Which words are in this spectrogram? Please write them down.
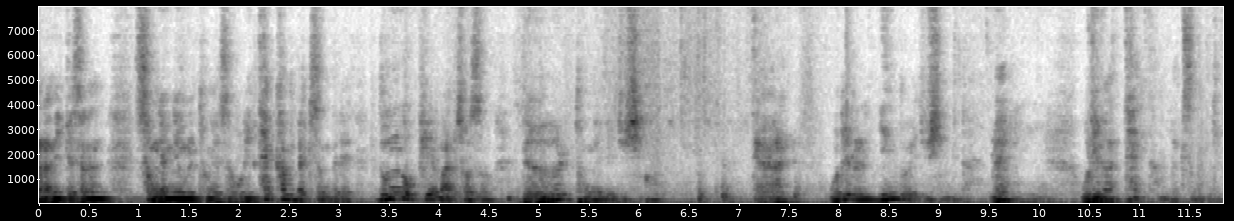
하나님께서는 성령님을 통해서 우리 택한 백성들의 눈높이에 맞춰서 늘 동행해 주시고 늘 우리를 인도해 주십니다. 왜? 우리가 택한 백성들이기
